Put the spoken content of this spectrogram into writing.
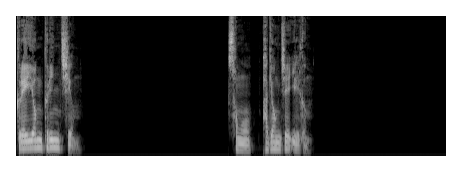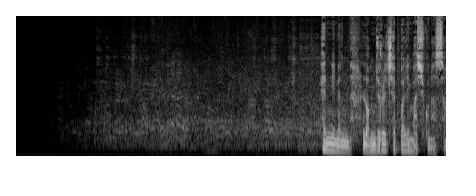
그레이엄 그린 지음. 성우 박영재 읽음 헨리는 럼주를 재빨리 마시고 나서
